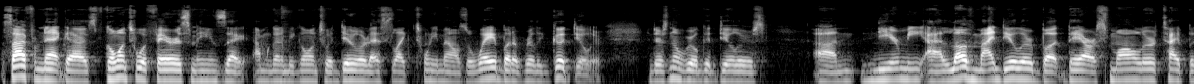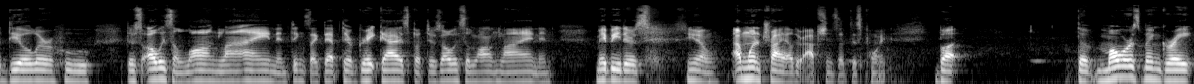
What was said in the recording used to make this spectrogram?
aside from that, guys, going to a Ferris means that I'm going to be going to a dealer that's like 20 miles away, but a really good dealer. There's no real good dealers uh, near me. I love my dealer, but they are a smaller type of dealer who there's always a long line and things like that. They're great guys, but there's always a long line, and maybe there's, you know, I want to try other options at this point. But the mower's been great.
